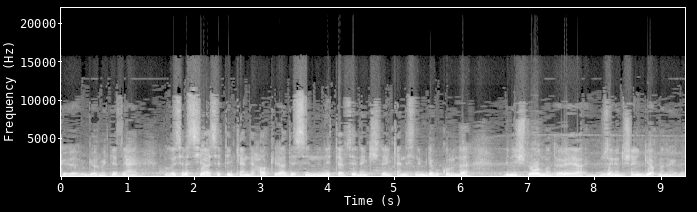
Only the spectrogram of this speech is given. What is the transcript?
gö- görmekteyiz. Yani dolayısıyla siyasetin kendi halk iradesini temsil eden kişilerin kendisinin bile bu konuda bilinçli olmadığı veya üzerine düşeni yapmadığı gibi.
